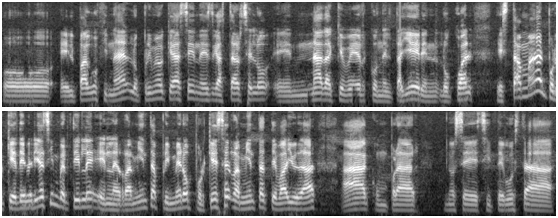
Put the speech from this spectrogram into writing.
o el pago final, lo primero que hacen es gastárselo en nada que ver con el taller, en lo cual está mal porque deberías invertirle en la herramienta primero porque esa herramienta te va a ayudar a comprar, no sé, si te gusta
